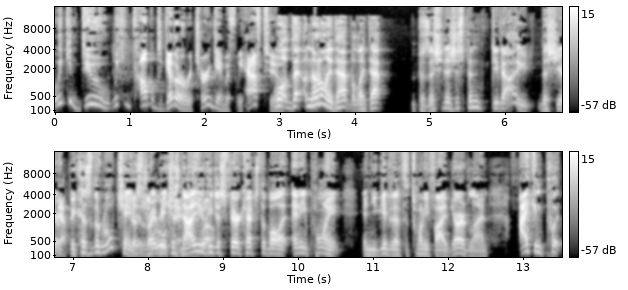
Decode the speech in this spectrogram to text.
we can do we can cobble together a return game if we have to. Well, not only that, but like that position has just been devalued this year yeah. because of the rule changes, the right? Rule because now you well. can just fair catch the ball at any point and you get it at the 25 yard line. I can put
